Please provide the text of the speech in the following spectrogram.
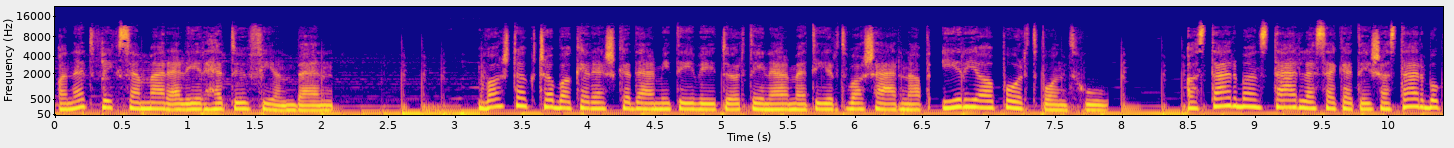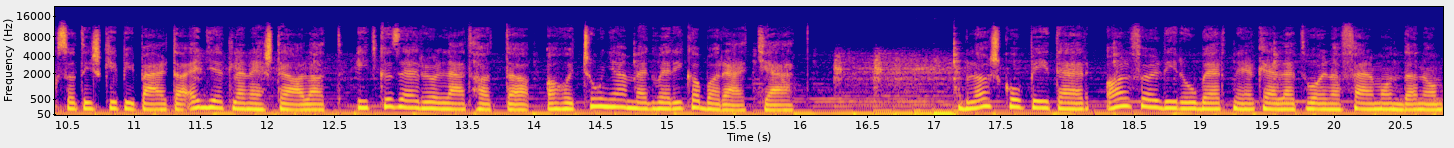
a Netflixen már elérhető filmben. Vastag Csaba kereskedelmi tévétörténelmet írt vasárnap, írja a port.hu. A Starban Starleszeket és a Starboxot is kipipálta egyetlen este alatt, így közelről láthatta, ahogy csúnyán megverik a barátját. Blaskó Péter, Alföldi Robertnél kellett volna felmondanom,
